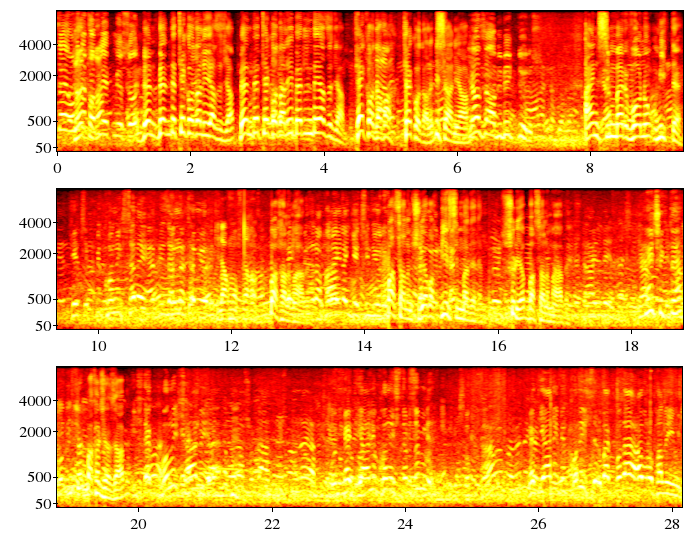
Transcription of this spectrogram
Sen onu da Dört kabul oda. etmiyorsun. Ben ben de tek odalı yazacağım. Ben de tek odalıyı Berlin'de yazacağım. Tek oda bak. Tek odalı. Bir saniye abi. Yaz abi bekliyoruz. Ein Zimmer Wohnung Mitte. Geçip bir konuşsana ya biz anlatamıyoruz. Bakalım abi. 1000 lira parayla geçiniyoruz. Basalım şuraya bak bir simba dedim. Şuraya basalım abi. Ne çıktı? Dur bakacağız abi. İşte konuş abi ya. Medyali konuştursun bir. Medyali bir konuştur bak bu da Avrupalıymış.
